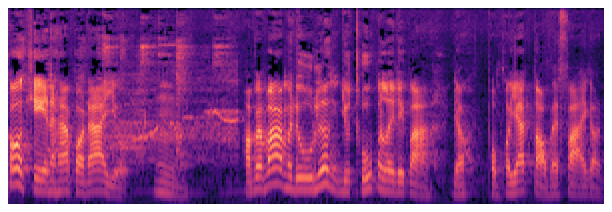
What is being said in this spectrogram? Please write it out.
ก็โอเคนะฮะ พอได้อยู่ อืม เอาไปนว่ามาดูเรื่อง YouTube กันเลยดีกว่า เดี๋ยวผมขออนุญาตต่อ Wi-Fi ก่อน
